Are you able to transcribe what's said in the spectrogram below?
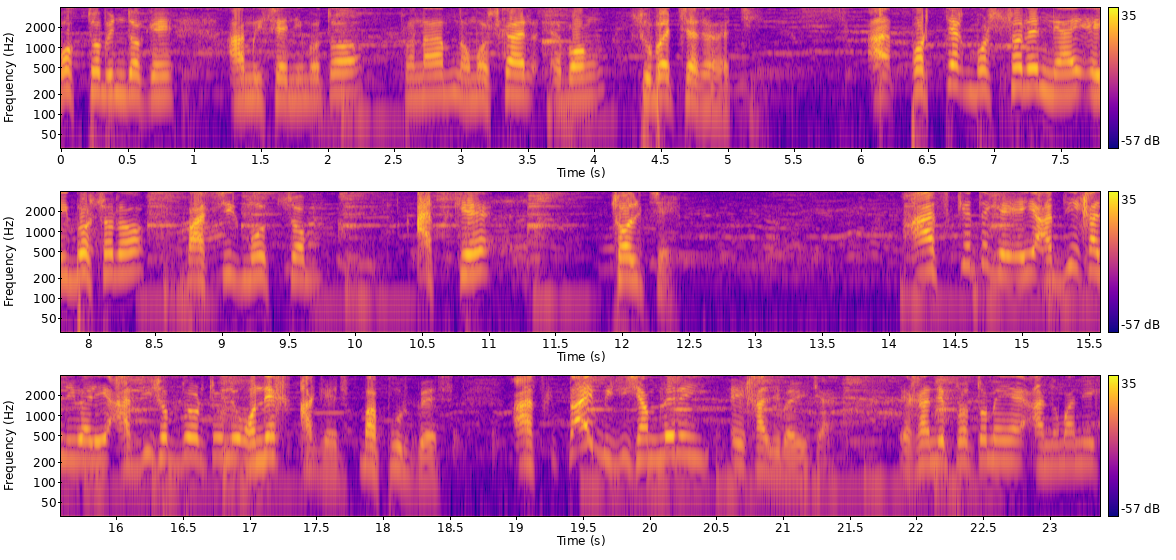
ভক্তবৃন্দকে আমি শ্রেণীমত প্রণাম, নমস্কার এবং শুভেচ্ছা জানাচ্ছি। প্রত্যেক বছরের ন্যায় এই বছরও বার্ষিক মহোৎসব আজকে চলছে। আজকে থেকে এই আদি কালীবাড়ি, আদি শব্দ হলো অনেক আগের বা পূর্বের। আজকে প্রায় ব্রিটিশ আমলের এই এই কালীবাড়িটা। এখানে প্রথমে আনুমানিক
